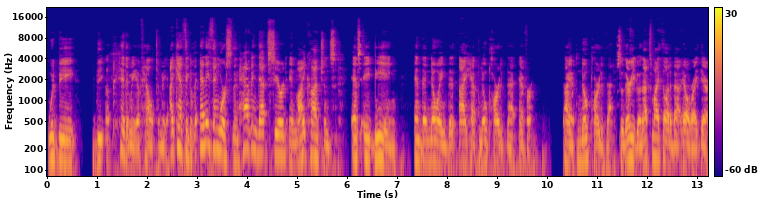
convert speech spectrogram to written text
would be the epitome of hell to me. I can't think of anything worse than having that seared in my conscience as a being and then knowing that I have no part of that ever. I have no part of that. So there you go. That's my thought about hell right there.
